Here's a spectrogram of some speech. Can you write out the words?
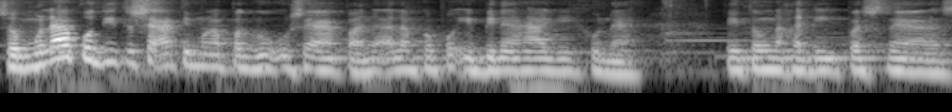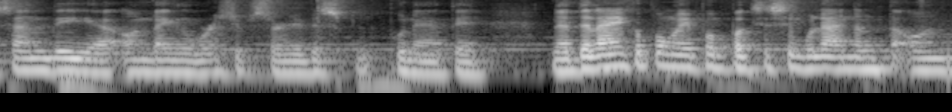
So mula po dito sa ating mga pag-uusapan, alam ko po ibinahagi ko na nitong nakalipas na Sunday uh, online worship service po natin. Nadalayan ko po ngayon pong pagsisimula ng taon,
